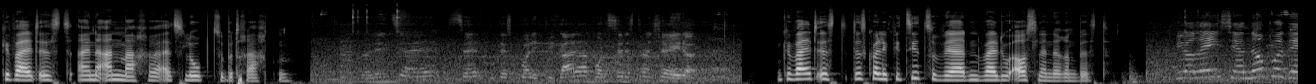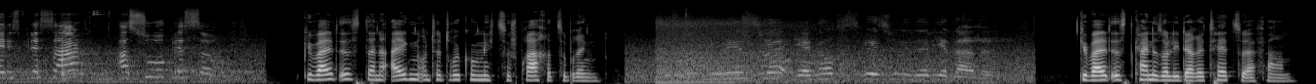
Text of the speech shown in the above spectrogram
Gewalt ist, eine Anmache als Lob zu betrachten. Gewalt ist, disqualifiziert zu werden, weil du Ausländerin bist. Violência não poder expressar a sua opressão. Gewalt ist, deine eigene Unterdrückung nicht zur Sprache zu bringen. Gewalt ist, keine Solidarität zu erfahren.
